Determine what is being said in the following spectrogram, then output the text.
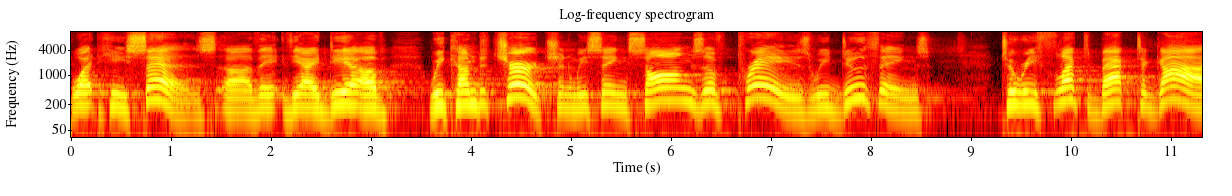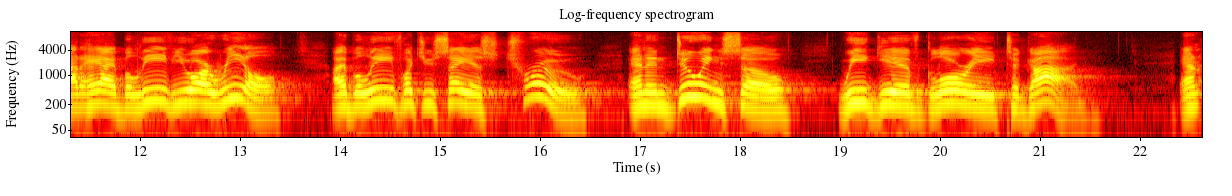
what He says. Uh, the, the idea of we come to church and we sing songs of praise, we do things to reflect back to God hey, I believe you are real. I believe what you say is true. And in doing so, we give glory to God. And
